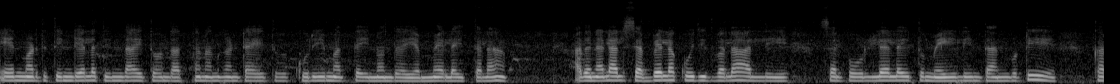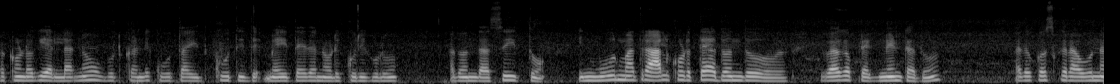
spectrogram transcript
ಏನು ಮಾಡಿದೆ? ತಿಂಡಿ ಎಲ್ಲ ತಿಂದಾಯಿತು. ಒಂದು ಹತ್ತು ಹನ್ನೊಂದು ಗಂಟೆ ಆಯಿತು. ಕುರಿ ಮತ್ತು ಇನ್ನೊಂದು ಎಮ್ಮೆ ಎಲ್ಲ ಇತ್ತಲ್ಲ. ಅದನ್ನೆಲ್ಲ ಅಲ್ಲಿ ಸಬ್ಬೆಲ್ಲ ಕುಯ್ದಿದ್ವಲ್ಲ, ಅಲ್ಲಿ ಸ್ವಲ್ಪ ಹುಲ್ಲೆಲ್ಲ ಇತ್ತು ಮೇಯ್ಲಿ ಅಂತ ಅಂದ್ಬಿಟ್ಟು ಕರ್ಕೊಂಡೋಗಿ ಎಲ್ಲನೂ ಬಿಟ್ಕೊಂಡು ಕೂತಾ ಇದ್ದು ಕೂತಿದ್ದೆ. ಮೇಯ್ತಾ ಇದ್ದ ನೋಡಿ ಕುರಿಗಳು. ಅದೊಂದು ಹಸು ಇತ್ತು. ಇನ್ನು ಮೂರು ಮಾತ್ರ ಹಾಲು ಕೊಡುತ್ತೆ. ಅದೊಂದು ಇವಾಗ ಪ್ರೆಗ್ನೆಂಟ್ ಅದು. ಅದಕ್ಕೋಸ್ಕರ ಅವನ್ನ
